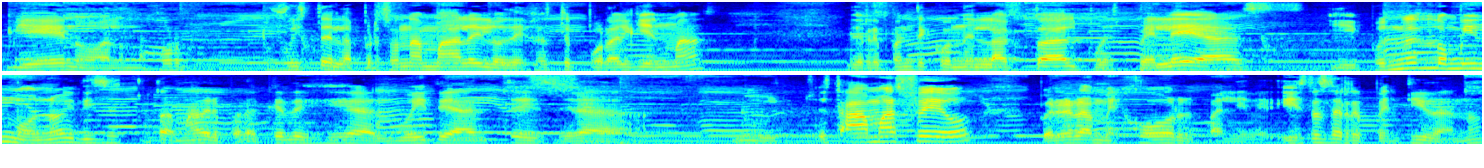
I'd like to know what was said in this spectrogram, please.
bien o a lo mejor tú fuiste la persona mala y lo dejaste por alguien más. De repente con el actual pues peleas, y pues no es lo mismo, ¿no? Y dices, puta madre, ¿para qué dejé al güey de antes? Era. Estaba más feo, pero era mejor, vale. Y estás arrepentida, ¿no?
